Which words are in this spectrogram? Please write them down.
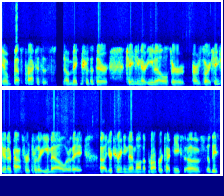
you know, best practices. You know, making sure that they're changing their emails or, or sorry, changing their passwords for their email, or they uh, you're training them on the proper techniques of at least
